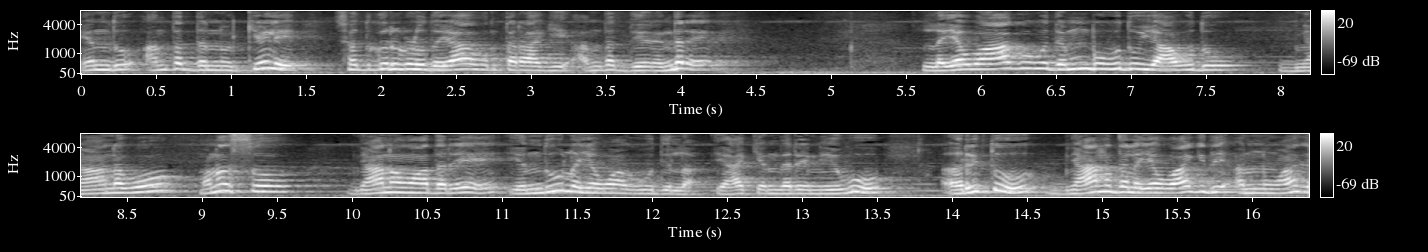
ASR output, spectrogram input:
ಎಂದು ಅಂಥದ್ದನ್ನು ಕೇಳಿ ಸದ್ಗುರುಗಳು ದಯಾವಂತರಾಗಿ ಅಂದದ್ದೇನೆಂದರೆ ಲಯವಾಗುವುದೆಂಬುವುದು ಯಾವುದು? ಜ್ಞಾನವೋ ಮನಸ್ಸೋ? ಜ್ಞಾನವಾದರೆ ಎಂದೂ ಲಯವಾಗುವುದಿಲ್ಲ. ಯಾಕೆಂದರೆ ನೀವು ಅರಿತು ಜ್ಞಾನದ ಲಯವಾಗಿದೆ ಅನ್ನುವಾಗ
